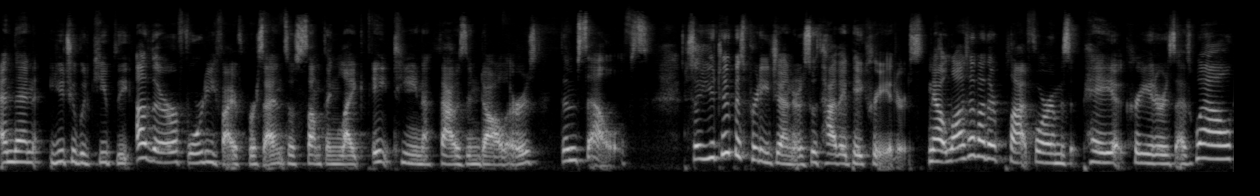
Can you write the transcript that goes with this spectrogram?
And then YouTube would keep the other 45%, so something like $18,000 themselves. So YouTube is pretty generous with how they pay creators. Now, lots of other platforms pay creators as well.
